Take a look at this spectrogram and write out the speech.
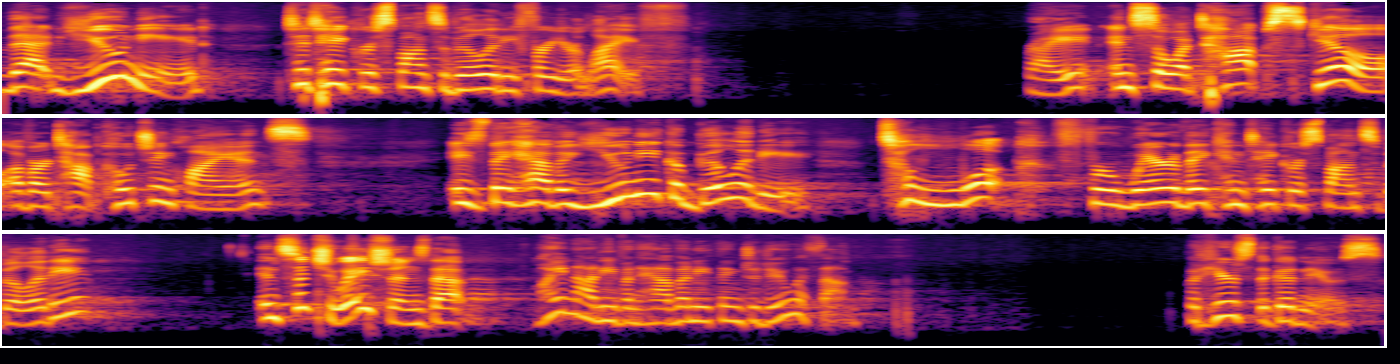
that you need to take responsibility for your life. Right? And so, a top skill of our top coaching clients is they have a unique ability to look for where they can take responsibility in situations that might not even have anything to do with them. But here's the good news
